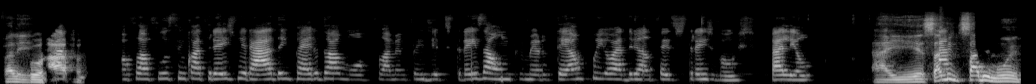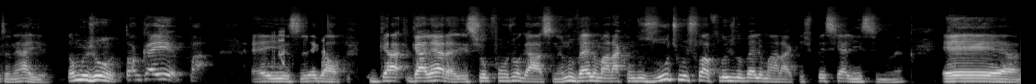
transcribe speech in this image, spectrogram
Falei. Pô, Rafa. O Fla-Flu 5x3 virada, Império do Amor. O Flamengo perdia de 3x1 no primeiro tempo e o Adriano fez os três gols. Valeu. Aí, sabe, sabe muito, né? Aí, tamo junto, toca aí, pá. É isso, legal. Ga galera, esse jogo foi um jogaço, né? No Velho Maraca, um dos últimos Fla-Flus do Velho Maraca, especialíssimo, né? É...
